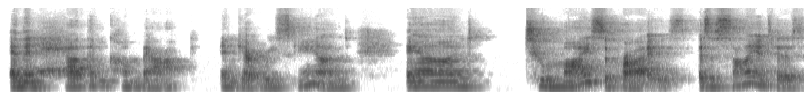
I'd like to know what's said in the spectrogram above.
and then have them come back and get rescanned. And to my surprise, as a scientist,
